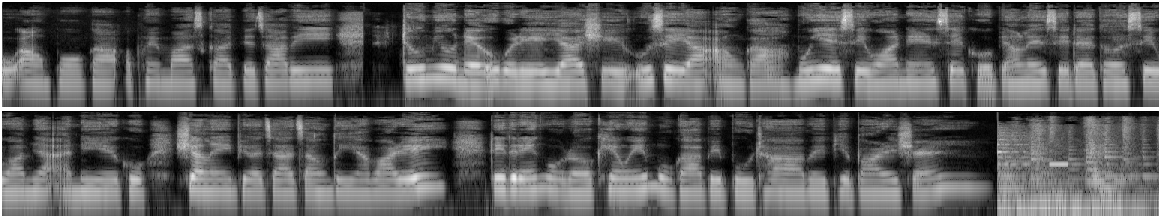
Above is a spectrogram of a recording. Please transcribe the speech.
ဦးအောင်ဘောကအဖွင့်မတ်စကားပြကြပြီးဒူးမြို့နယ်ဥပဒေအရာရှိဦးစေရအောင်ကမူရည်စေဝါနဲ့စိတ်ကိုပြောင်းလဲစေတတ်သောစေဝါများအနေရကိုရှင်းလင်းပြောကြားကြောင်းသိရပါတယ်။ဒီသတင်းကိုတော့ခင်ဝင်းမူကပေးပို့ထားပဲဖြစ်ပါတယ်ရှင်။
